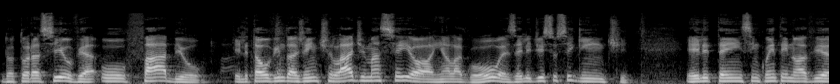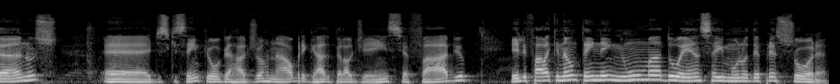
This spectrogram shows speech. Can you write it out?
Doutora Silvia, o Fábio, ele está ouvindo a gente lá de Maceió, em Alagoas. Ele disse o seguinte: ele tem 59 anos, é, diz que sempre ouve a Rádio Jornal. Obrigado pela audiência, Fábio. Ele fala que não tem nenhuma doença imunodepressora,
